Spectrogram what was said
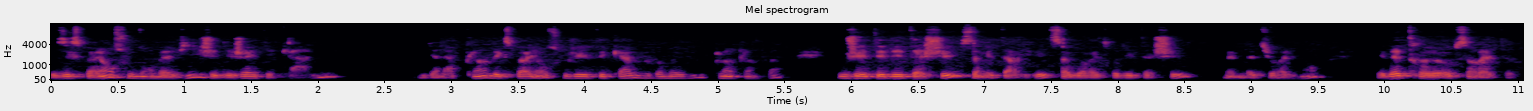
des expériences où dans ma vie, j'ai déjà été calme. Il y en a plein d'expériences où j'ai été calme dans ma vie, plein, plein, plein. Où j'ai été détaché, ça m'est arrivé de savoir être détaché, même naturellement, et d'être euh, observateur.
